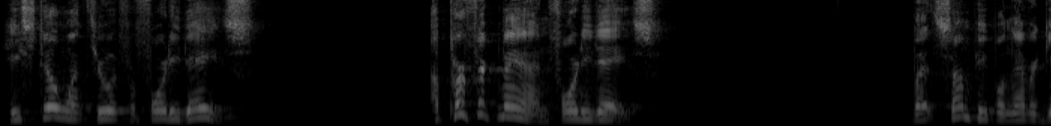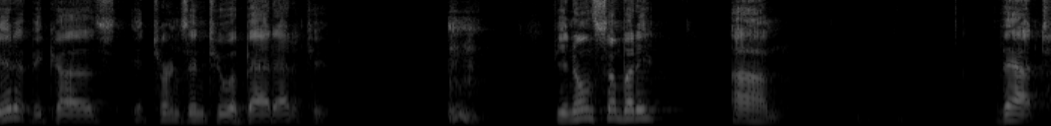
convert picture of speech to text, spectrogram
He still went through it for 40 days. A perfect man, 40 days. But some people never get it because it turns into a bad attitude. if you've known somebody, um, that,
